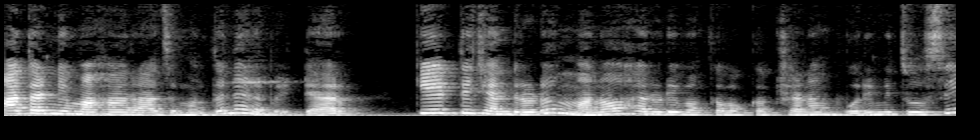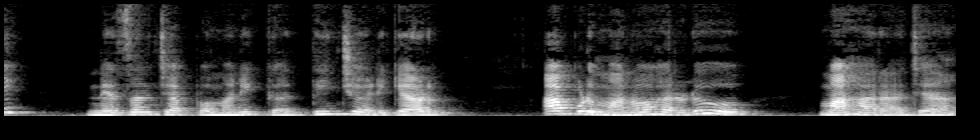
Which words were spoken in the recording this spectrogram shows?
అతన్ని మహారాజు ముందు నిలబెట్టారు. కీర్తిచంద్రుడు మనోహరుడి వంక ఒక్క క్షణం ఉరిమి చూసి నిజం చెప్పమని గద్దించి అడిగాడు. అప్పుడు మనోహరుడు మహారాజా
